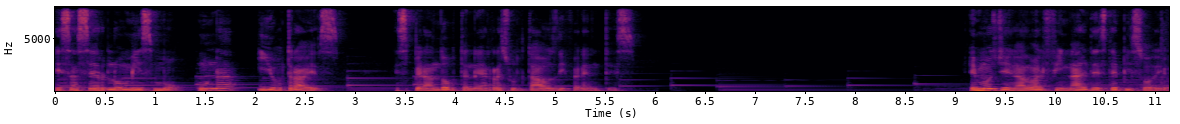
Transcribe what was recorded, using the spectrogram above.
es hacer lo mismo una y otra vez, esperando obtener resultados diferentes. Hemos llegado al final de este episodio,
